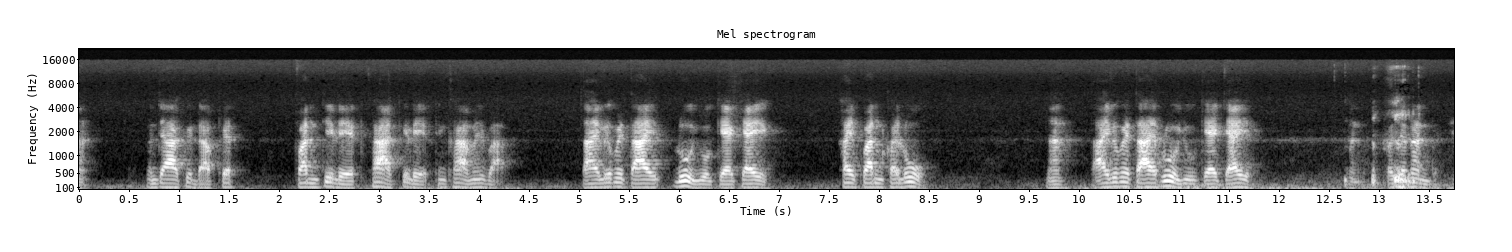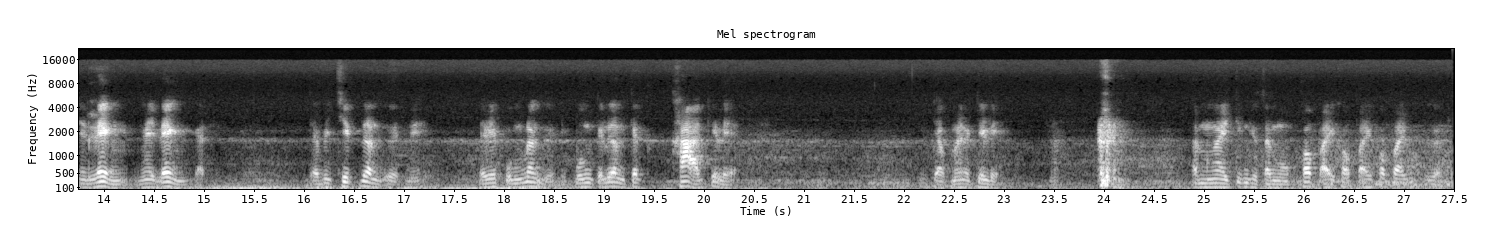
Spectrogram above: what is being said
นะปัญญาคือดาบเพชรฟันกิเลสฆ่ากิเลสถึงฆ่าไม่บาปตายหรือไม่ตายรู้อยู่แก่ใจ ใครฟันใครรู้นะตายหรือไม่ตายรู้อยู่แก่ใจมันเพราะฉะนั้นให้เร่งให้เร่งกันอย่าไปคิดเรื่องอื่นนี่อย่าไปปรุงเรื่องอื่นปรุงแต่เรื่องจะฆ่ากิเลสจับมันกิเลสทำไงจึงจะสงบเข้าไปเข้าไปเข้าไปเกิดส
